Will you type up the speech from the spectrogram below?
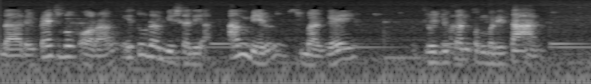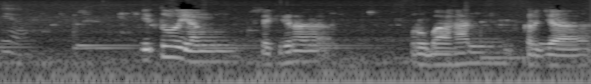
dari Facebook orang itu udah bisa diambil sebagai rujukan pemberitaan. Iya. itu yang saya kira perubahan kerja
